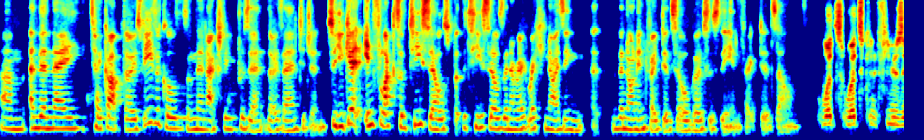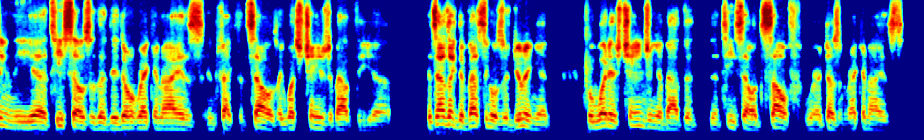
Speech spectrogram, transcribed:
um, and then they take up those vesicles and then actually present those antigens. So you get influx of T cells, but the T cells then are recognizing the non-infected cell versus the infected cell. What's what's confusing the uh, T cells so that they don't recognize infected cells? Like what's changed about the? Uh, it sounds like the vesicles are doing it, but what is changing about the, the T cell itself where it doesn't recognize?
